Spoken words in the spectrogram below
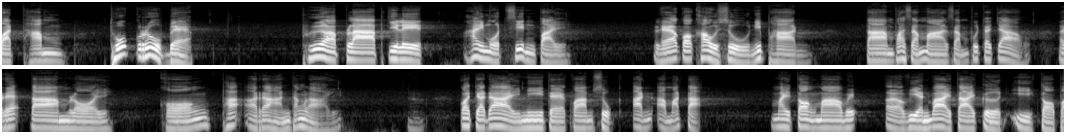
บัติธรรม ทุกรูปแบบ เพื่อปราบกิเลสให้หมดสิ้นไป แล้วก็เข้าสู่นิพพาน ตามพระสัมมาสัมพุทธเจ้า และตามรอยของพระอรหันต์ทั้งหลาย ก็จะได้มีแต่ความสุขอันอมตะ ไม่ต้องมา เวียนว่ายตายเกิดอีกต่อไป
